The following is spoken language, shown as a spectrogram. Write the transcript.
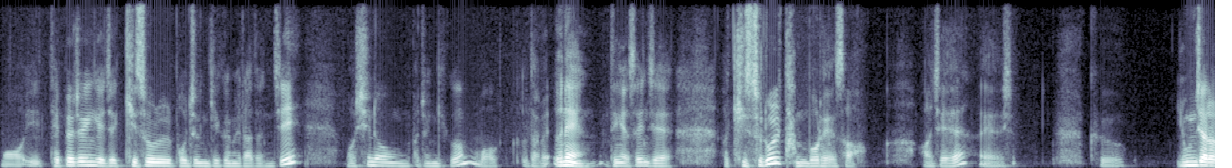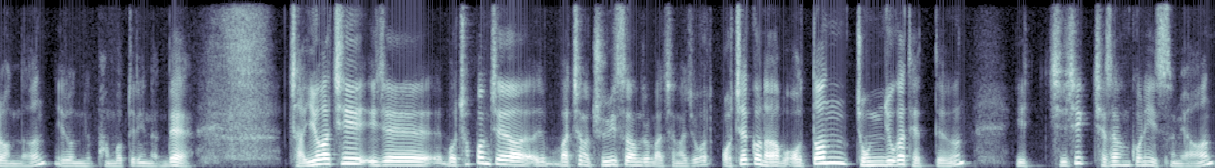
뭐 대표적인 게 이제 기술 보증 기금이라든지 뭐 신용 보증 기금, 뭐 그다음에 은행 등에서 이제 기술을 담보로 해서 어제 예, 그 융자를 얻는 이런 방법들이 있는데 자 이와 같이 이제 뭐 첫 번째 마찬가지 주위 사람들 마찬가지고 어쨌거나 뭐 어떤 종류가 됐든 이 지식 재산권이 있으면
